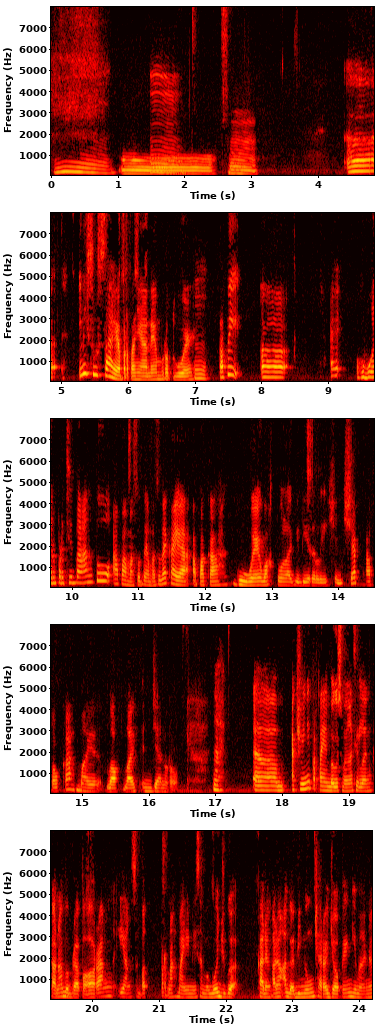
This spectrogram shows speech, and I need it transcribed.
hmm Uh. Hmm. Eh, ini susah ya pertanyaannya menurut gue. Hmm. Tapi eh hubungan percintaan tuh apa maksudnya? Maksudnya kayak apakah gue waktu lagi di relationship ataukah my love life in general? nah um, actually ini pertanyaan bagus banget sih Len karena beberapa orang yang sempat pernah main ini sama gue juga kadang-kadang agak bingung cara jawabnya gimana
